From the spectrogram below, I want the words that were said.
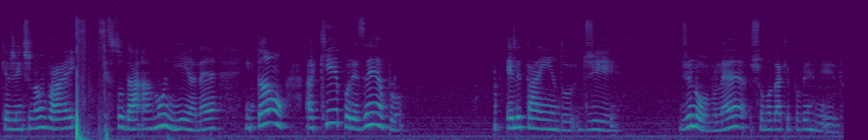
que a gente não vai estudar harmonia, né? Então, aqui, por exemplo, ele tá indo de, de novo, né? Deixa eu mudar aqui pro vermelho.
